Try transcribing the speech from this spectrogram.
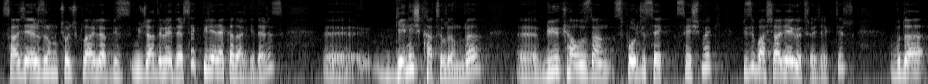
Sadece Erzurum'un çocuklarıyla biz mücadele edersek bir yere kadar gideriz. E, geniş katılımlı e, büyük havuzdan sporcu se- seçmek bizi başarıya götürecektir. Bu da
